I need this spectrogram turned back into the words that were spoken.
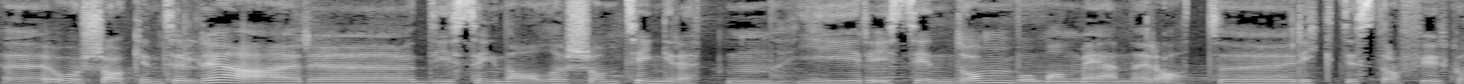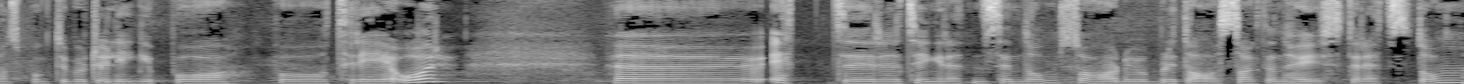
Eh, årsaken til det er eh, de signaler som tingretten gir i sin dom, hvor man mener at eh, riktig straff i utgangspunktet burde ligge på, på tre år. Eh, etter tingretten sin dom så har det jo blitt avsagt en høyesterettsdom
